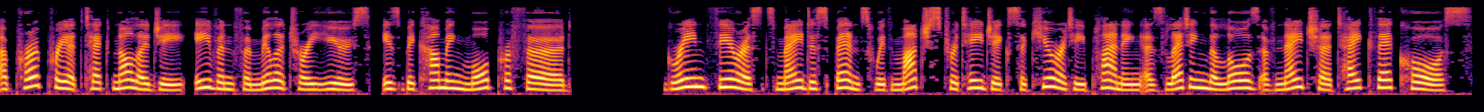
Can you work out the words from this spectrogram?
Appropriate technology, even for military use, is becoming more preferred. Green theorists may dispense with much strategic security planning as letting the laws of nature take their course.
